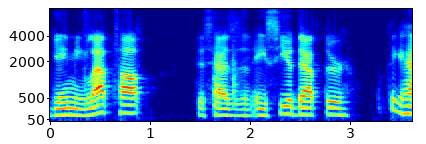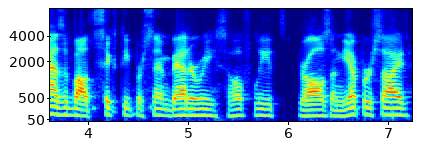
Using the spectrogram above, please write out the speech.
gaming laptop. This has an AC adapter think it has about 60% battery, so hopefully it draws on the upper side.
